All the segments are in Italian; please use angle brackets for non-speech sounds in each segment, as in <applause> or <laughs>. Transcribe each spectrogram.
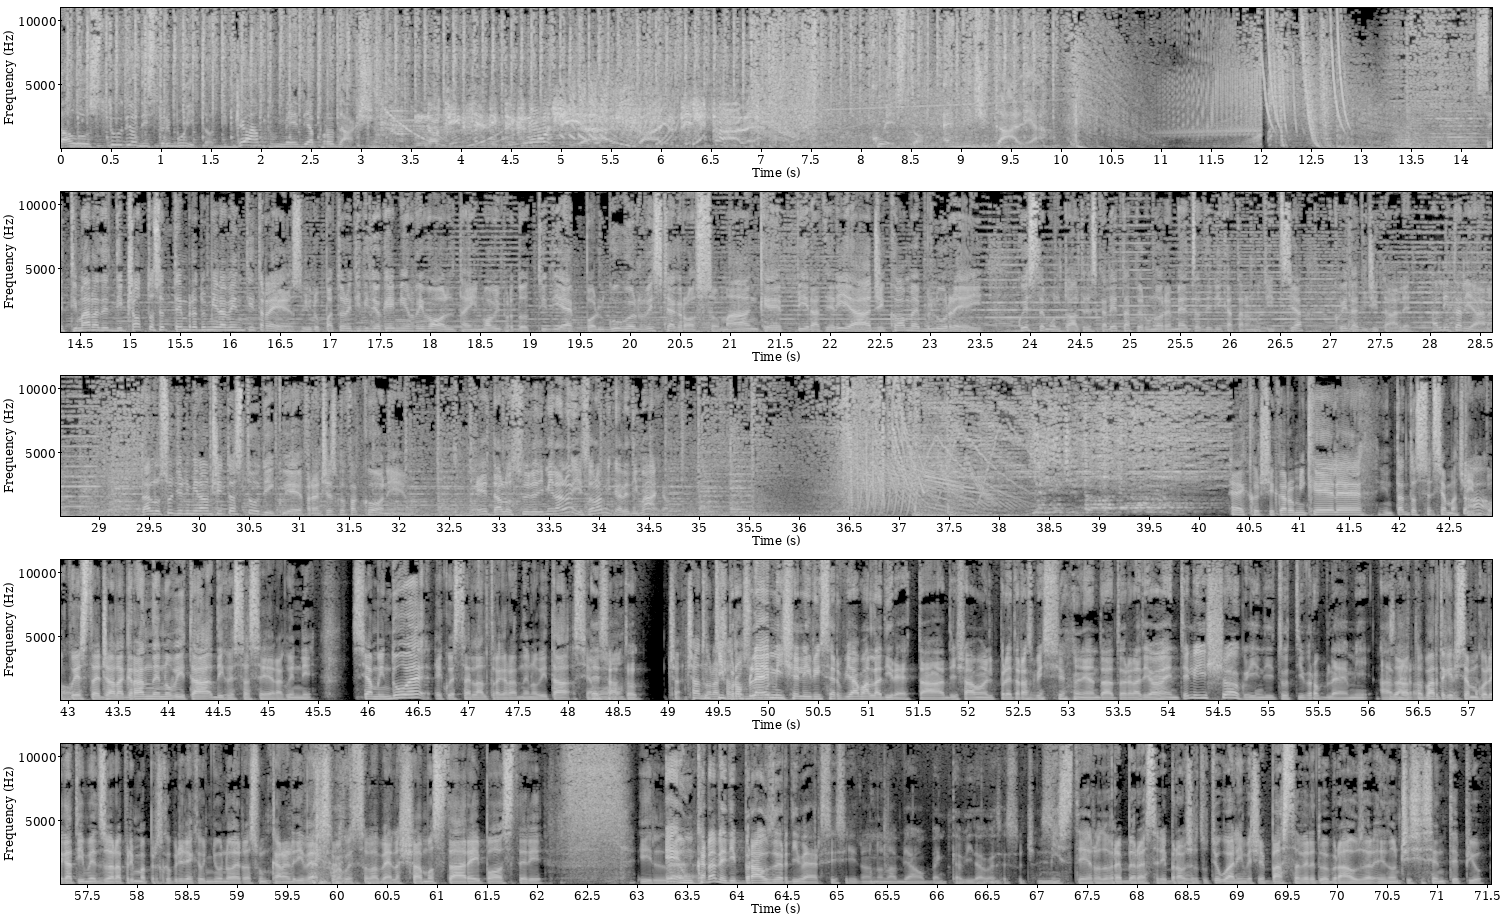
dallo studio distribuito di Gump Media Production. Notizie di tecnologia, lifestyle digitale. Questo è Digitalia. Settimana del 18 settembre 2023, sviluppatori di videogame in rivolta, i nuovi prodotti di Apple, Google rischia grosso, ma anche pirateria, Agicom e Blu-ray. Questo e molto altro in scaletta per un'ora e mezza dedicata alla notizia, quella digitale all'italiana. Dallo studio di Milano Città Studi, qui è Francesco Facconi. E dallo studio di Milano Isola Michele Di Maio. Eccoci caro Michele, intanto siamo a Ciao. tempo, questa è già la grande novità di questa sera, quindi siamo in due e questa è l'altra grande novità. Siamo... Esatto. Hanno Tutti i problemi soli. ce li riserviamo alla diretta. Diciamo il pretrasmissione <laughs> è andato relativamente liscio, quindi tutti i problemi. Esatto, a parte che ci siamo collegati mezz'ora prima per scoprire che ognuno era su un canale diverso, ma questo vabbè, lasciamo stare i posteri. Il È un canale di browser diversi, sì, non, non abbiamo ben capito cosa è successo. mistero, dovrebbero essere i browser tutti uguali, invece basta avere due browser e non ci si sente più.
